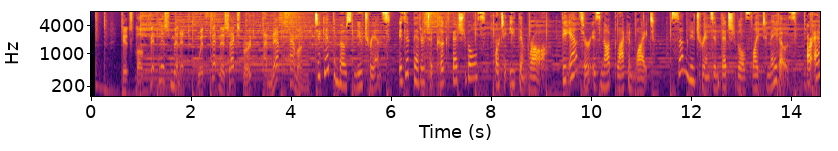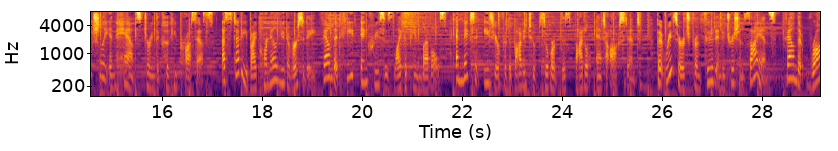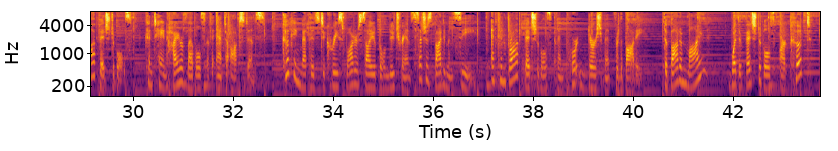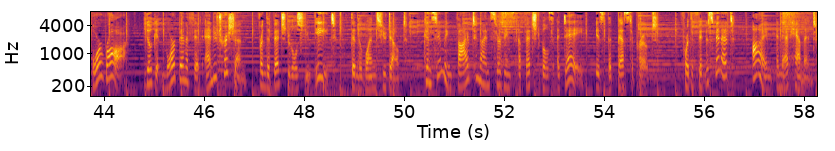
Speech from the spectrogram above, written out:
It's the Fitness Minute with fitness expert Annette Hammond. To get the most nutrients, is it better to cook vegetables or to eat them raw? The answer is not black and white. Some nutrients in vegetables, like tomatoes, are actually enhanced during the cooking process. A study by Cornell University found that heat increases lycopene levels and makes it easier for the body to absorb this vital antioxidant. But research from Food and Nutrition Science found that raw vegetables contain higher levels of antioxidants. Cooking methods decrease water soluble nutrients such as vitamin C and can rob vegetables of important nourishment for the body. The bottom line? Whether vegetables are cooked or raw, you'll get more benefit and nutrition from the vegetables you eat than the ones you don't. Consuming 5 to 9 servings of vegetables a day is the best approach. For the Fitness Minute, I'm Annette Hammond.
